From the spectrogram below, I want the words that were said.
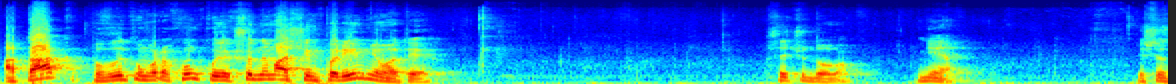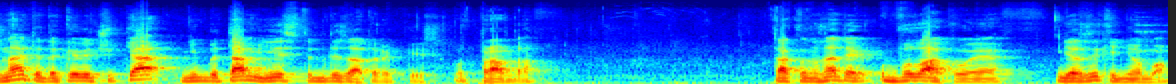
А так, по великому рахунку, якщо нема з чим порівнювати, все чудово. Ні. І ще знаєте, таке відчуття, ніби там є стабілізатор якийсь. От правда. Так, воно, знаєте, як обволакує язик і небо.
